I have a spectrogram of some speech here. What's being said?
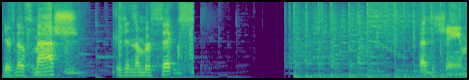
There's no Smash? Is it number 6? That's a shame.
